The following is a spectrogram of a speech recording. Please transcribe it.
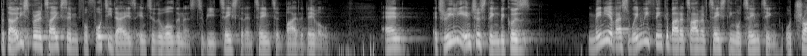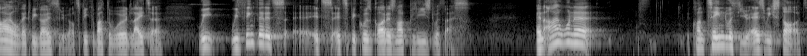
but the Holy Spirit takes him for 40 days into the wilderness to be tested and tempted by the devil. And it's really interesting because many of us, when we think about a time of testing or tempting or trial that we go through, I'll speak about the word later, we, we think that it's, it's, it's because God is not pleased with us. And I want to contend with you as we start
